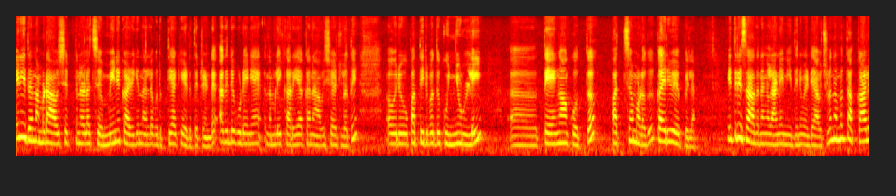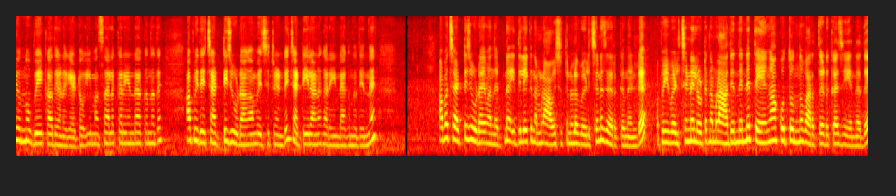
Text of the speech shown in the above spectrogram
ഇനി ഇത് നമ്മുടെ ആവശ്യത്തിനുള്ള ചെമ്മീന് കഴുകി നല്ല വൃത്തിയാക്കി എടുത്തിട്ടുണ്ട്. അതിന്റെ കൂടെ ഇനി നമ്മൾ ഈ കറിയാക്കാൻ ആവശ്യമായിട്ടുള്ളത് ഒരു പത്തിരുപത് കുഞ്ഞുള്ളി തേങ്ങാക്കൊത്ത് പച്ചമുളക് കരിവേപ്പില. ഇത്തിരി സാധനങ്ങളാണ് ഇനി ഇതിന് വേണ്ടി ആവശ്യമുള്ളത്. നമ്മൾ തക്കാളി ഒന്നും ഉപയോഗിക്കാതെയാണ് കേട്ടോ ഈ മസാലക്കറി ഉണ്ടാക്കുന്നത്. അപ്പോൾ ഇത് ചട്ടി ചൂടാകാൻ വെച്ചിട്ടുണ്ട്. ചട്ടിയിലാണ് കറി ഉണ്ടാക്കുന്നത് ഇന്ന്. അപ്പോൾ ചട്ടി ചൂടായി വന്നിട്ട് ഇതിലേക്ക് നമ്മൾ ആവശ്യത്തിനുള്ള വെളിച്ചെണ്ണ ചേർക്കുന്നുണ്ട്. അപ്പോൾ ഈ വെളിച്ചെണ്ണയിലോട്ട് നമ്മൾ ആദ്യം തന്നെ തേങ്ങാക്കൊത്തൊന്ന് വറുത്തെടുക്കുക ചെയ്യുന്നത്.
